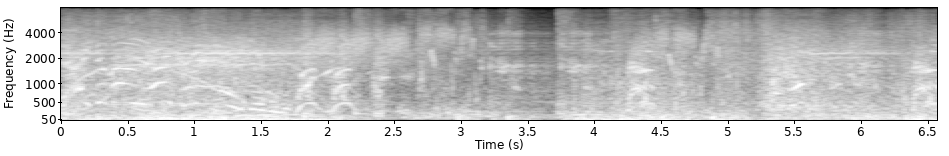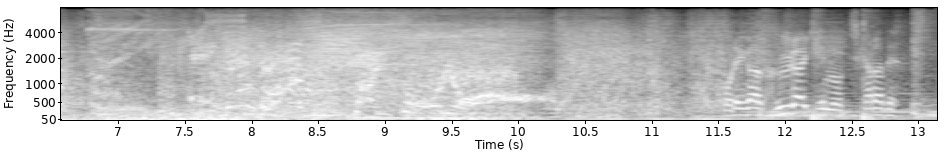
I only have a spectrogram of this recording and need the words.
ライバンれが風来剣の力です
